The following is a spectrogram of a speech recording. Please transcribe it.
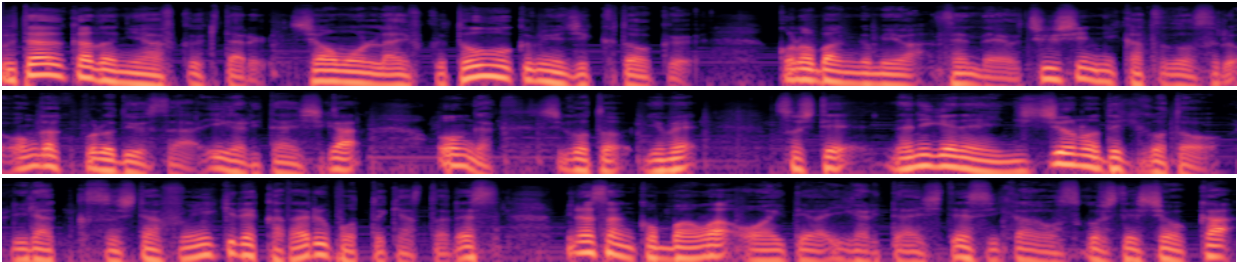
唄う門には福来たる。唱門来福東北 MUSIC TALK。この番組は仙台を中心に活動する音楽プロデューサー猪狩大使が音楽仕事夢そして何気ない日常の出来事をリラックスした雰囲気で語るポッドキャストです。皆さんこんばんは。お相手は猪狩大使です。いかがお過ごしでしょうか？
